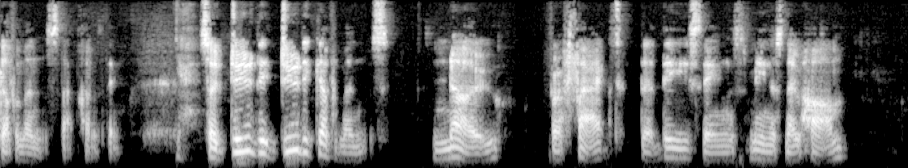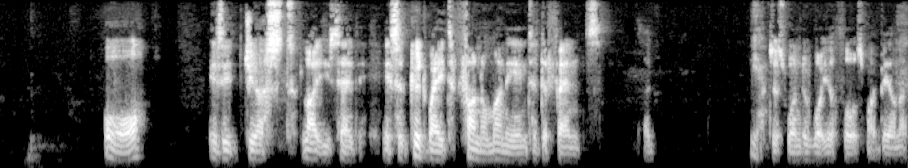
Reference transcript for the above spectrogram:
governments, that kind of thing. Yeah. So do the do the governments know for a fact that these things mean us no harm, or is it just like you said? It's a good way to funnel money into defence. Yeah. Just wondered what your thoughts might be on it.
